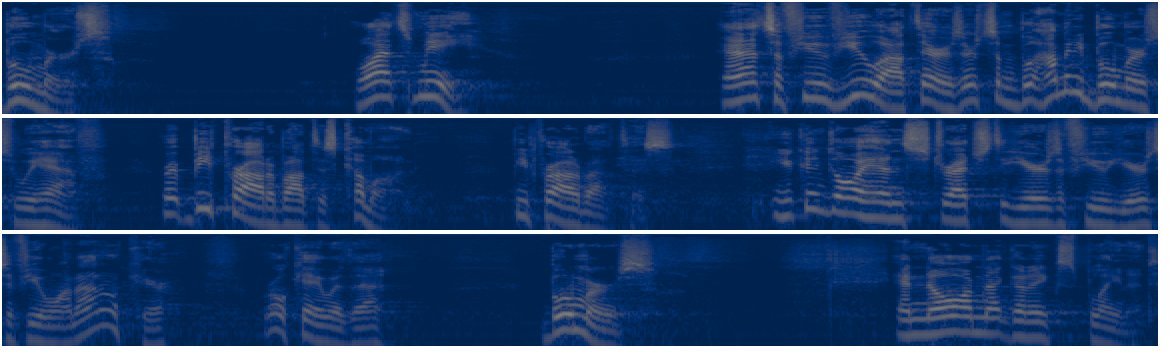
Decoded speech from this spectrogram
boomers. Well, that's me. And that's a few of you out there. Is there some? How many boomers do we have? Be proud about this. Come on. Be proud about this. You can go ahead and stretch the years a few years if you want. I don't care. We're okay with that. Boomers. And no, I'm not going to explain it.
